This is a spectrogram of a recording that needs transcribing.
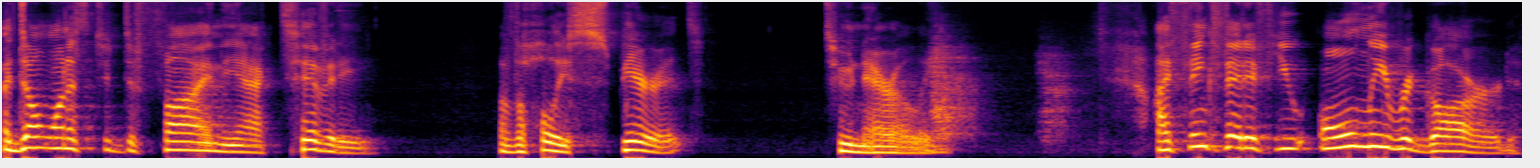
I don't want us to define the activity of the Holy Spirit too narrowly. I think that if you only regard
